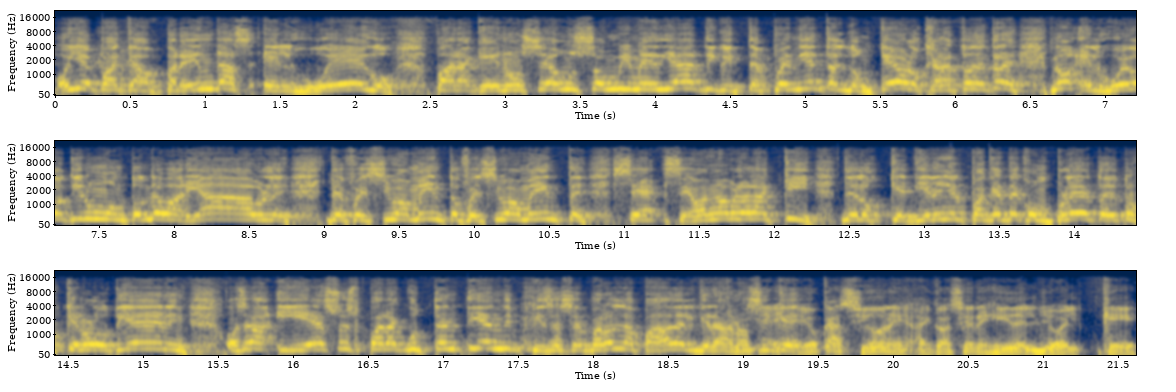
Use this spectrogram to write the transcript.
Oye, para que aprendas el juego, para que no sea un zombie mediático y estés pendiente al donqueo, los canastos de tres. No, el juego tiene un montón de variables, defensivamente, ofensivamente. Se, se van a hablar aquí de los que tienen el paquete completo y otros que no lo tienen. O sea, y eso es para que usted entienda y empiece a separar la paja del grano. Así hay, que hay ocasiones, hay ocasiones, Hidel, Que,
